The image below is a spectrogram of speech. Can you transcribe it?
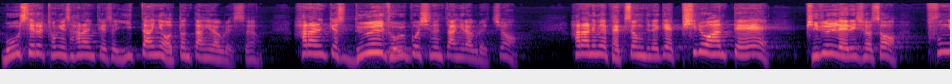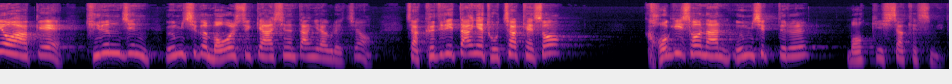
모세를 통해서 하나님께서 이 땅이 어떤 땅이라고 그랬어요? 하나님께서 늘 돌보시는 땅이라고 그랬죠. 하나님의 백성들에게 필요한 때에 비를 내리셔서 풍요하게 기름진 음식을 먹을 수 있게 하시는 땅이라고 그랬죠. 자, 그들이 땅에 도착해서 거기서 난 음식들을 먹기 시작했습니다.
